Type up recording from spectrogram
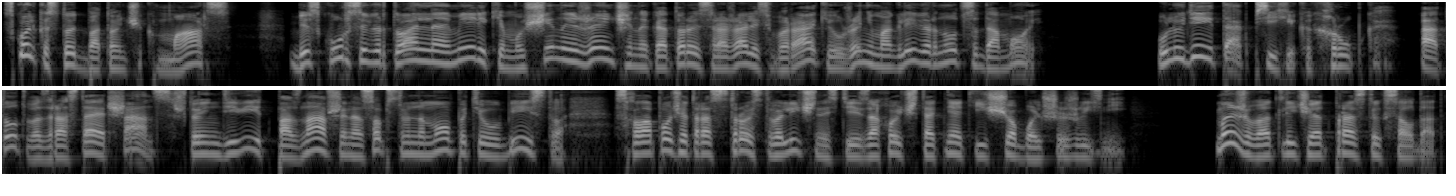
сколько стоит батончик Марс. Без курса виртуальной Америки мужчины и женщины, которые сражались в Ираке, уже не могли вернуться домой. У людей и так психика хрупкая. А тут возрастает шанс, что индивид, познавший на собственном опыте убийство, схлопочет расстройство личности и захочет отнять еще больше жизней. Мы же, в отличие от простых солдат,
